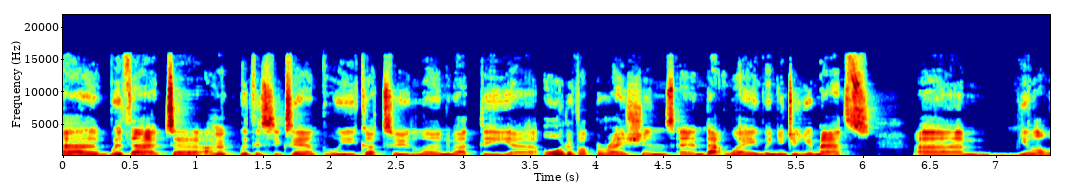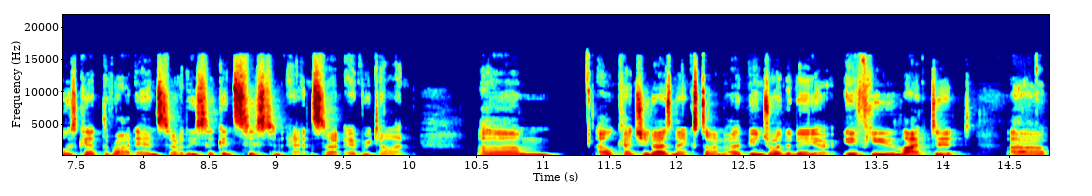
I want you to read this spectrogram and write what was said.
uh, with that, uh, I hope with this example you've got to learn about the uh, order of operations, and that way when you do your maths, um, you'll always get the right answer, at least a consistent answer every time. Um, I'll catch you guys next time. I hope you enjoyed the video. If you liked it, uh,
